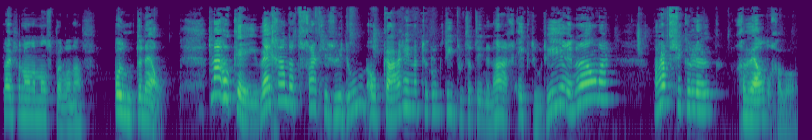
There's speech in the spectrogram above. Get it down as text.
Blijf van allemaal spullen af. .nl maar oké, wij gaan dat straks weer doen. Ook Karin natuurlijk, die doet dat in Den Haag. Ik doe het hier in Helder. Hartstikke leuk. Geweldig gewoon.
